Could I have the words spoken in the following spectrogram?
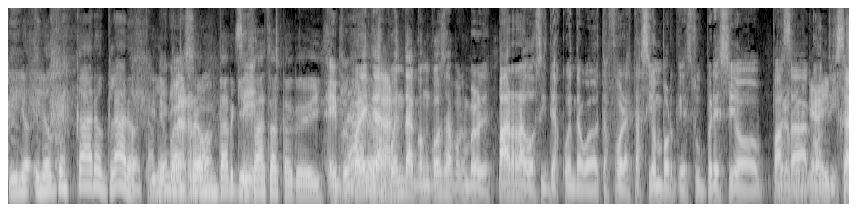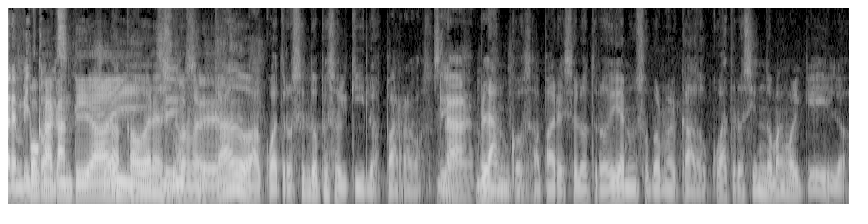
Y, lo, y lo que es caro, claro. Y le También puedes preguntar, Sí. quizás hasta te dice. Eh, Por ahí te das Claro. cuenta con cosas, por ejemplo, el espárrago sí te das cuenta cuando está fuera de estación porque su precio pasa a cotizar en Poca bitcoins. Yo cantidad lo y acabo de ver en Sí. el no sé. supermercado a 400 pesos el kilo, espárragos. Sí. Claro. Blancos, apareció el otro día en un supermercado. 400 mangos el kilo.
